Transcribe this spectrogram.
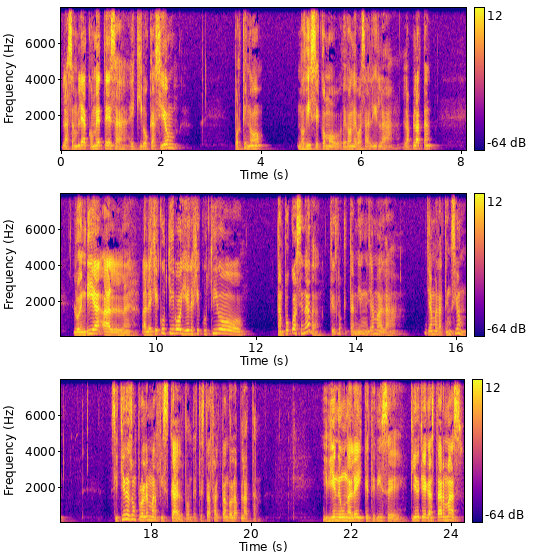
la Asamblea comete esa equivocación porque no, no dice cómo, de dónde va a salir la, la plata, lo envía al, al, Ejecutivo y el Ejecutivo tampoco hace nada, que es lo que también llama la, llama la atención. Si tienes un problema fiscal donde te está faltando la plata, y viene una ley que te dice, tiene que gastar más,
